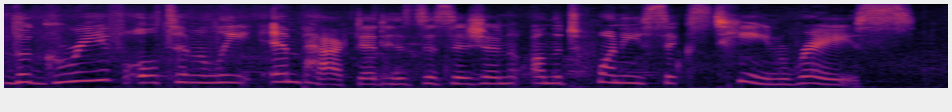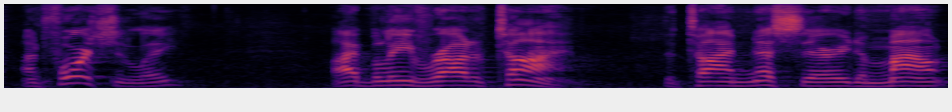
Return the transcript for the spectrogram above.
The grief ultimately impacted his decision on the 2016 race. Unfortunately, I believe we're out of time, the time necessary to mount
